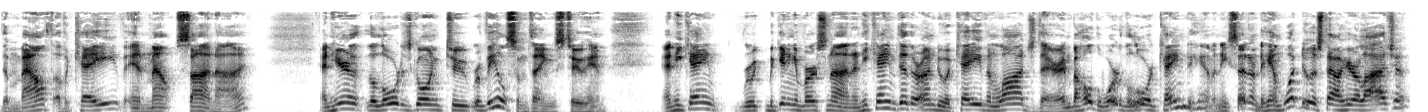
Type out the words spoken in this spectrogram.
the mouth of a cave in Mount Sinai. And here the Lord is going to reveal some things to him. And he came, beginning in verse 9, and he came thither unto a cave and lodged there. And behold, the word of the Lord came to him, and he said unto him, What doest thou here, Elijah?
